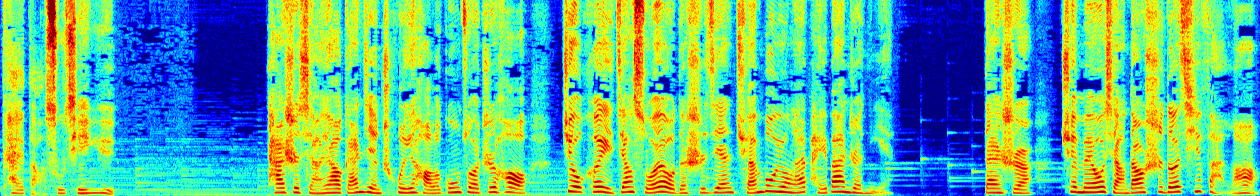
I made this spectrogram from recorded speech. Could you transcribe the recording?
开导苏千玉。他是想要赶紧处理好了工作之后，就可以将所有的时间全部用来陪伴着你，但是却没有想到适得其反了。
